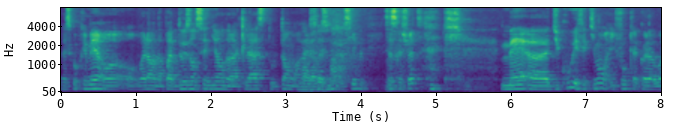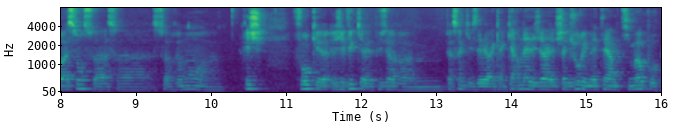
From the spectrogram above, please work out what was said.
Parce qu'au primaire, on- on- voilà, on n'a pas deux enseignants dans la classe tout le temps, euh, Malheureusement. possible. Ça serait chouette. Mais euh, du coup, effectivement, il faut que la collaboration soit, soit, soit vraiment euh, riche. Faut que j'ai vu qu'il y avait plusieurs euh, personnes qui faisaient avec un carnet déjà chaque jour ils mettaient un petit mot pour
